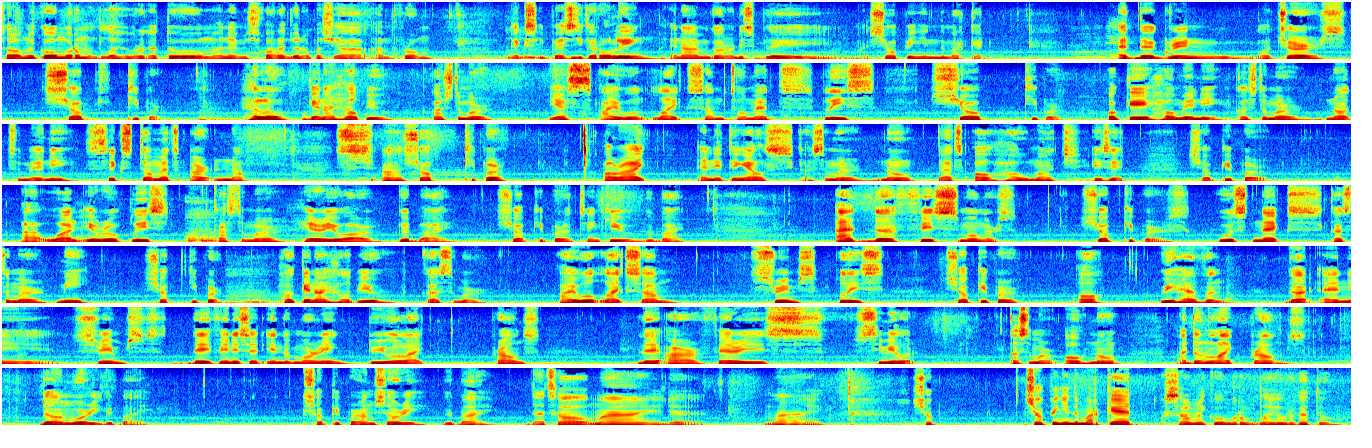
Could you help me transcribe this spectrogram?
Assalamualaikum warahmatullahi wabarakatuh. My name is Farhan Jonapasya. I'm from XIPS JK Rolling and I'm gonna display my shopping in the market. At the Grand Orchards shopkeeper. Hello, can I help you? Customer. Yes, I would like some tomatoes, please. Shopkeeper. Okay, how many? Customer. Not too many. Six tomatoes are enough uh, shopkeeper. Alright. Anything else? Customer. No. That's all. How much is it? Shopkeeper. Uh, one euro, please. Customer. Here you are. Goodbye. Shopkeeper. Thank you. Goodbye. At the fishmongers. Shopkeepers. Who's next? Customer. Me. Shopkeeper. How can I help you? Customer. I would like some shrimps, please. Shopkeeper. Oh, we haven't got any shrimps. They finished in the morning. Do you like prawns? They are very similar. Customer. Oh no, I don't like prawns. Don't worry. Goodbye. Shopkeeper. I'm sorry. Goodbye. That's all my the my shop shopping in the market. Assalamualaikum warahmatullahi wabarakatuh.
